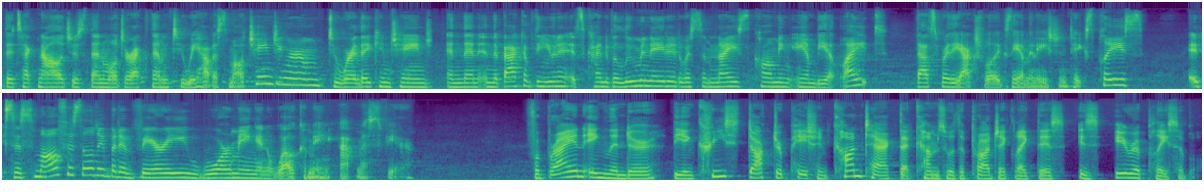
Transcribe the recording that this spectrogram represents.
The technologist then will direct them to we have a small changing room to where they can change. And then in the back of the unit, it's kind of illuminated with some nice calming ambient light. That's where the actual examination takes place. It's a small facility, but a very warming and welcoming atmosphere. For Brian Englander, the increased doctor patient contact that comes with a project like this is irreplaceable.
